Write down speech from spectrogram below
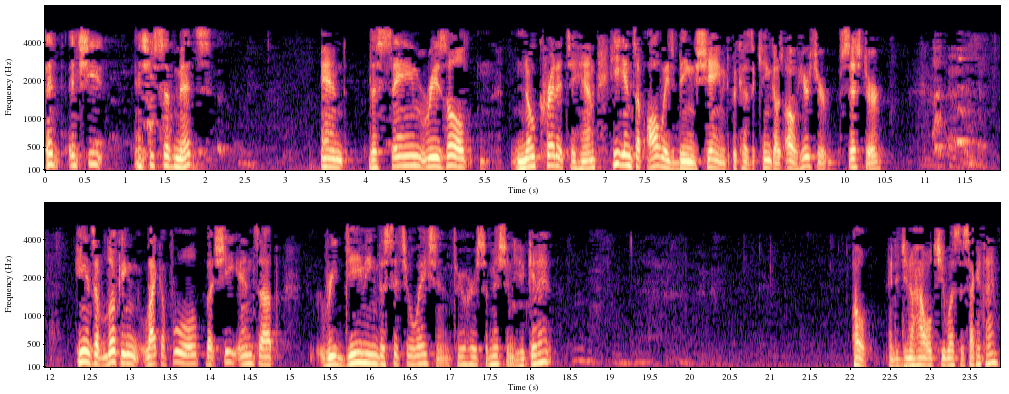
and, and she and she submits. And the same result no credit to him. He ends up always being shamed because the king goes oh here's your sister. He ends up looking like a fool but she ends up redeeming the situation through her submission. Do you get it Oh, and did you know how old she was the second time?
